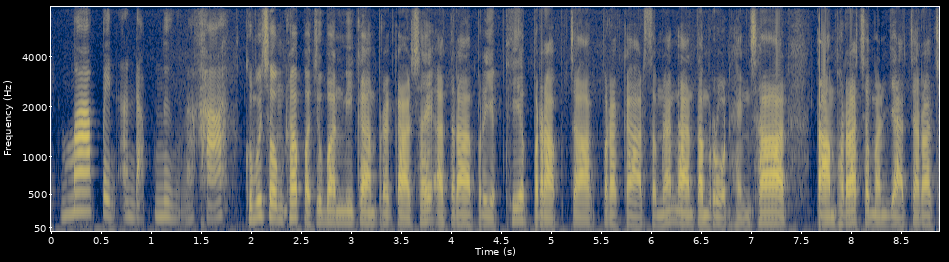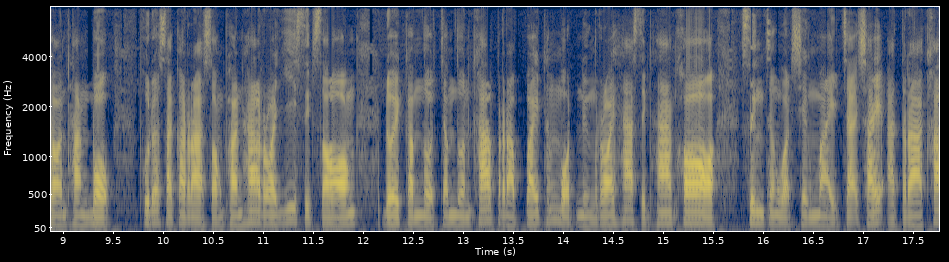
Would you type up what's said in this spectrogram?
ตุมากเป็นอันดับหนึ่งนะคะ คุณผู้ชมครับปัจจุบันมีการประกาศใช้อัตราเปรียบเทียบปรับจากประกาศสำนักงานตำรวจแห่งชาติ ตามพระราชบัญญัติจราจรทางบกพุทธศักราช 2522 โดยกำหนดจำนวนค่าปรับไว้ทั้งหมด 155 ข้อ ซึ่งจังหวัดเชียงใหม่จะใช้อัตราค่า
